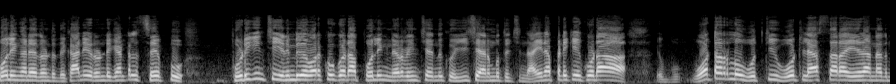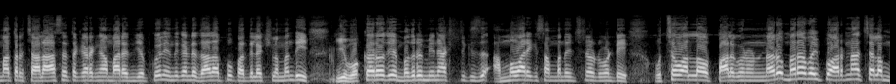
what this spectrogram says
పోలింగ్ అనేది ఉంటుంది. కానీ రెండు గంటల సేపు పొడిగించి ఎనిమిది వరకు కూడా పోలింగ్ నిర్వహించేందుకు ఈసీ అనుమతి అయినప్పటికీ కూడా ఓటర్లు వచ్చి ఓట్లు వేస్తారా ఏరా అన్నది మాత్రం చాలా ఆసక్తికరంగా మారని చెప్పుకోవాలి. ఎందుకంటే దాదాపు పది లక్షల మంది ఈ ఒక్కరోజే మధుర మీనాక్షికి అమ్మవారికి సంబంధించినటువంటి ఉత్సవాల్లో పాల్గొనున్నారు. మరోవైపు అరుణాచలం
